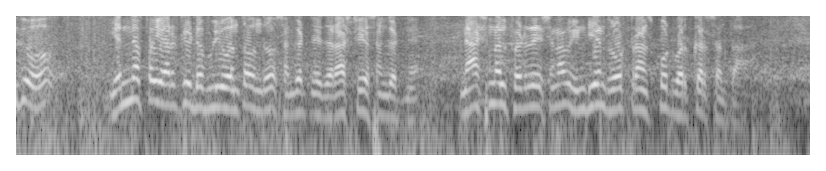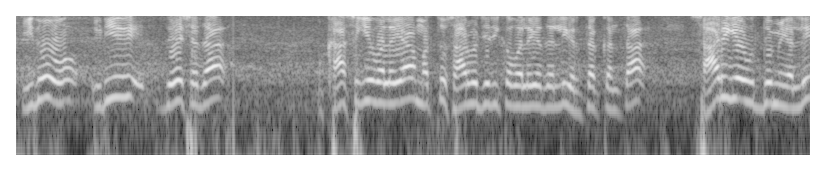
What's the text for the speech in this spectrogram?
ಇದು N F I R T W ಅಂತ ಒಂದು ಸಂಘಟನೆ ಇದೆ, ರಾಷ್ಟ್ರೀಯ ಸಂಘಟನೆ. National federation of Indian road transport workers ಅಂತ. ಇದು ಇಡೀ ದೇಶದ ಖಾಸಗಿ ವಲಯ ಮತ್ತು ಸಾರ್ವಜನಿಕ ವಲಯದಲ್ಲಿ ಇರತಕ್ಕಂಥ ಸಾರಿಗೆ ಉದ್ಯಮಿಯಲ್ಲಿ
